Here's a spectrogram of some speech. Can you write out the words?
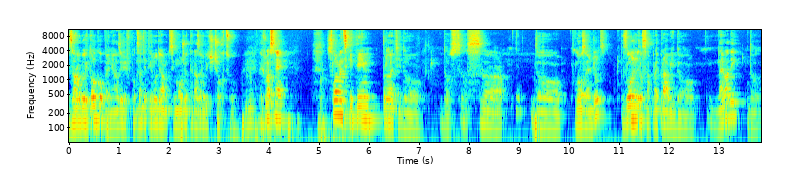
zarobili toľko peniazy, že v podstate tí ľudia si môžu teraz robiť, čo chcú. Mm. Takže vlastne slovenský tým priletí do, do, s, do Los Angeles, zložil sa prepraví do Nevady, do,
